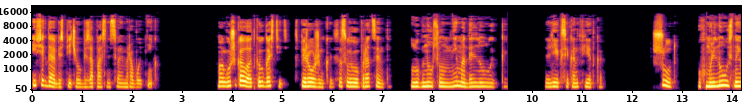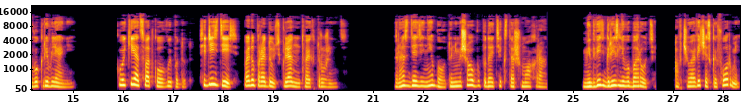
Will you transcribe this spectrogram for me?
и всегда обеспечивал безопасность своим работникам. Могу шоколадкой угостить, с пироженкой, со своего процента. Улыбнулся он мне модельной улыбкой. Лекси конфетка. Шут. Ухмыльнулась на его кривляние. Клыки от сладкого выпадут. Сиди здесь, пойду пройдусь, гляну на твоих тружениц. Раз дяди не было, то не мешало бы подойти к старшему охрану. Медведь-гризли в обороте, а в человеческой форме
